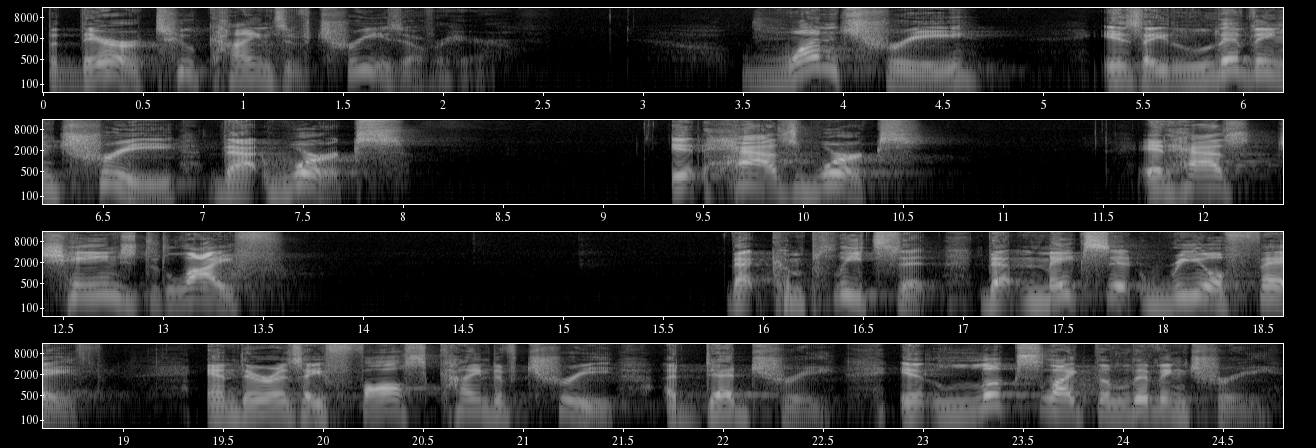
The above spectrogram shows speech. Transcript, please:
but there are two kinds of trees over here. One tree is a living tree that works, it has works, it has changed life that completes it, that makes it real faith. And there is a false kind of tree, a dead tree. It looks like the living tree.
